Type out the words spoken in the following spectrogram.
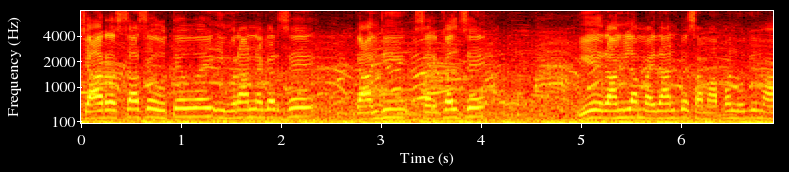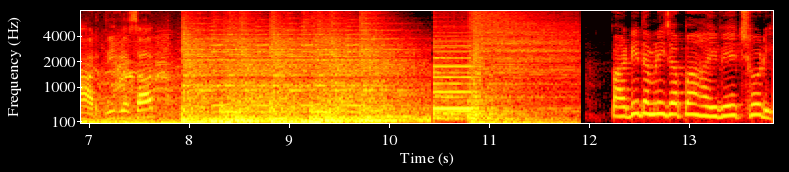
चार रास्ता से होते हुए इमरान नगर से गांधी सर्कल से ये रामलीला मैदान पे समापन होगी महाआरती के साथ પાડી દમણી જાપા હાઈવે છોડી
